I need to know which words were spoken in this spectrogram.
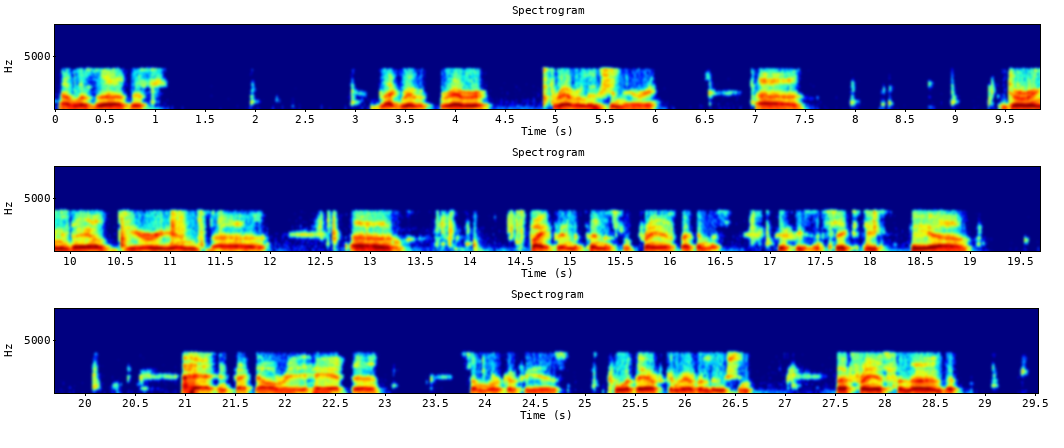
uh, was uh, this black rev- rev- revolutionary uh, during the Algerian uh, uh, fight for independence from France back in the 50s and 60s. He, uh, I had, in fact, I already had some work of his toward the African Revolution by Frantz Fanon, but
